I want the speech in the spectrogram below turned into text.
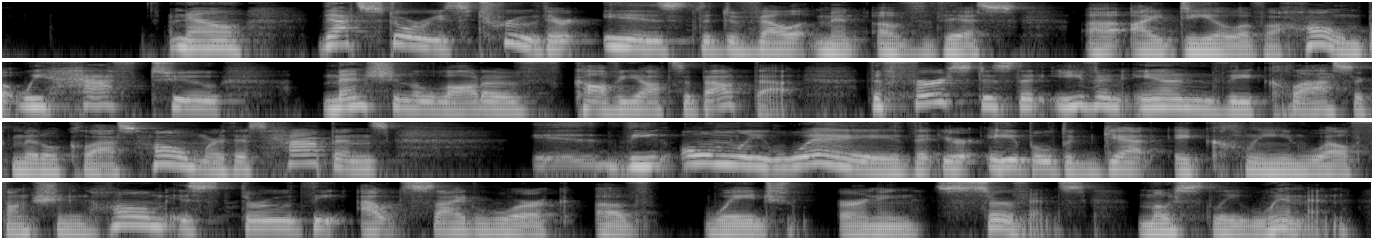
Now that story is true. There is the development of this uh, ideal of a home, but we have to mention a lot of caveats about that. The first is that even in the classic middle class home where this happens, the only way that you're able to get a clean, well functioning home is through the outside work of wage earning servants, mostly women.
